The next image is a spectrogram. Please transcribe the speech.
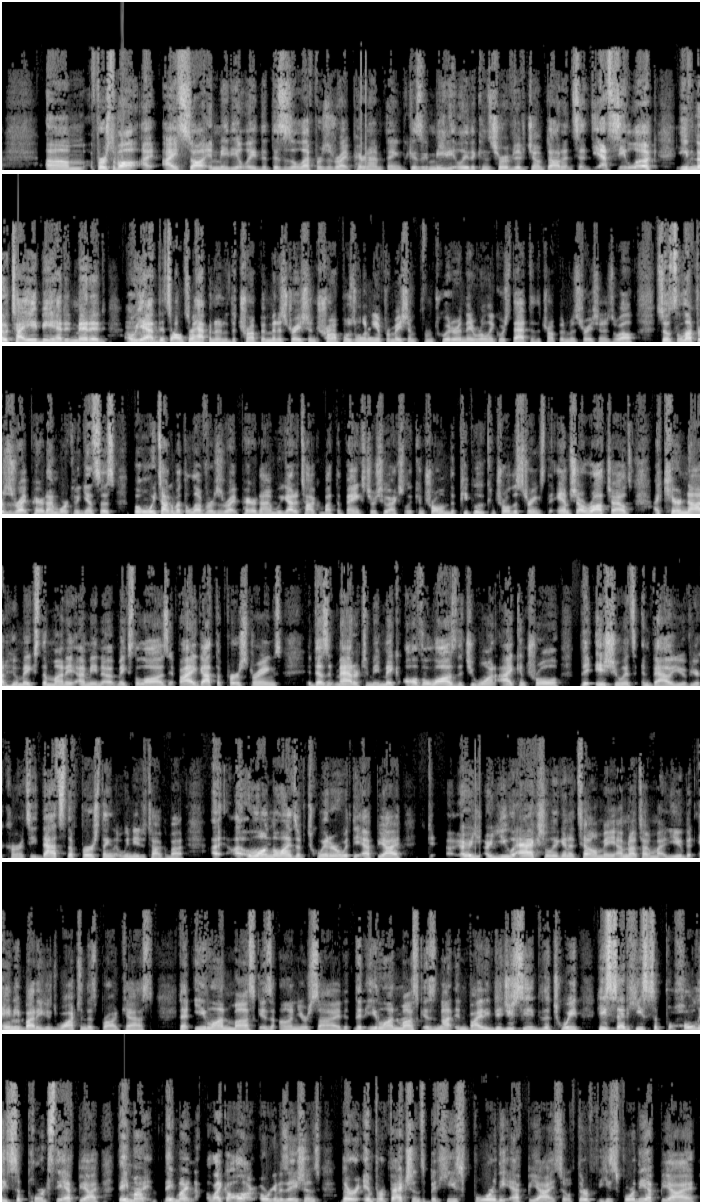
Um, first of all, I, I saw immediately that this is a left versus right paradigm thing because immediately the conservative jumped on it and said, Yeah, see, look, even though Taibbi had admitted, Oh, yeah, mm-hmm. this also happened under the Trump administration. Trump was wanting information from Twitter and they relinquished that to the Trump administration as well. So it's the left versus right paradigm working against us. But when we talk about the left versus right paradigm, we got to talk about the banksters who actually control them, the people who control the strings, the Amschel Rothschilds. I care not who makes the money. I mean, uh, makes the laws. If I got the purse strings, it doesn't matter to me. Make all the laws that you want. I control the issuance and value of your currency. That's the first thing that we need to talk about. Uh, along the lines of Twitter with the FBI, are you, are you actually going to tell me? I'm not talking about you, but anybody who's watching this broadcast that Elon Musk is on your side, that Elon Musk is not inviting. Did you see the tweet? He said he su- wholly supports the FBI. They might, they might, like all organizations, there are imperfections, but he's for the FBI. So if they're, he's for the FBI,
